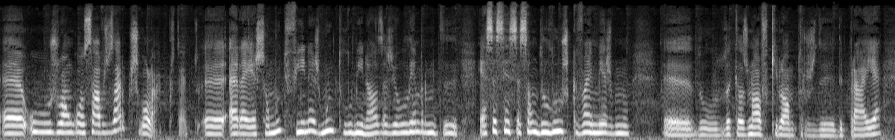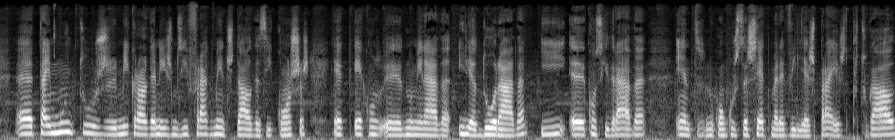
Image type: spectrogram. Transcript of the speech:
Uh, o João Gonçalves dos Arcos chegou lá. Portanto, uh, areias são muito finas, muito luminosas. Eu lembro-me de essa sensação de luz que vem mesmo uh, do, daqueles 9 km de, de praia. tem muitos micro-organismos e fragmentos de algas e conchas. É, é, é denominada Ilha Dourada e considerada entre no concurso das Sete Maravilhas Praias de Portugal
